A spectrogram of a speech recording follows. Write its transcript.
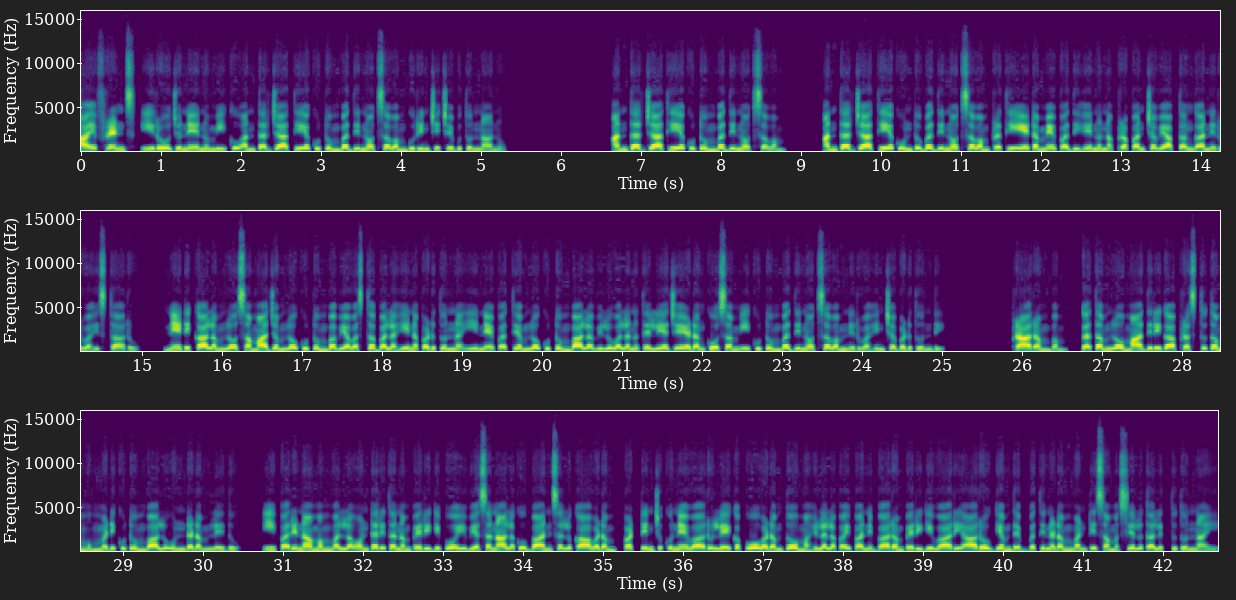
Hi friends ఈ రోజు నేను మీకు అంతర్జాతీయ కుటుంబ దినోత్సవం గురించి చెబుతున్నాను. అంతర్జాతీయ కుటుంబ దినోత్సవం. అంతర్జాతీయ కుటుంబ దినోత్సవం ప్రతి ఏటా మే పదిహేనున ప్రపంచవ్యాప్తంగా నిర్వహిస్తారు. నేటి కాలంలో సమాజంలో కుటుంబ వ్యవస్థ బలహీనపడుతున్న ఈ నేపథ్యంలో కుటుంబాల విలువలను తెలియజేయడం కోసం ఈ కుటుంబ దినోత్సవం నిర్వహించబడుతుంది. ప్రారంభం. గతంలో మాదిరిగా ప్రస్తుతం ఉమ్మడి కుటుంబాలు ఉండడం లేదు. ఈ పరిణామం వల్ల ఒంటరితనం పెరిగిపోయి వ్యసనాలకు బానిసలు కావడం పట్టించుకునేవారు లేకపోవడంతో మహిళలపై పనిభారం పెరిగి వారి ఆరోగ్యం దెబ్బతినడం వంటి సమస్యలు తలెత్తుతున్నాయి.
